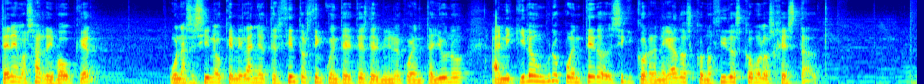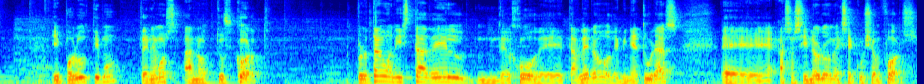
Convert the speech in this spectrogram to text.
Tenemos a Revoker, un asesino que en el año 353 del milenio 41 aniquiló un grupo entero de psíquicos renegados conocidos como los Gestalt. Y por último, tenemos a Noctus Court, protagonista del, juego de tablero o de miniaturas eh, Assassinorum Execution Force.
